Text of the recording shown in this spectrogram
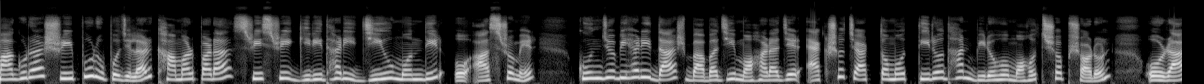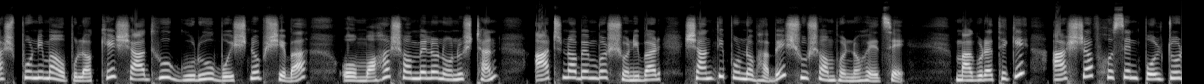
মাগুরার শ্রীপুর উপজেলার খামারপাড়া শ্রী শ্রী গিরিধারী জিউ মন্দির ও আশ্রমের কুঞ্জবিহারী দাস বাবাজি মহারাজের একশো চারতম তিরোধান বিরহ মহোৎসব স্মরণ ও রাস পূর্ণিমা উপলক্ষে সাধু, গুরু, বৈষ্ণব সেবা ও মহাসম্মেলন অনুষ্ঠান আট নভেম্বর শনিবার শান্তিপূর্ণভাবে সুসম্পন্ন হয়েছে। মাগুরা থেকে আশরাফ হোসেন পল্টুর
